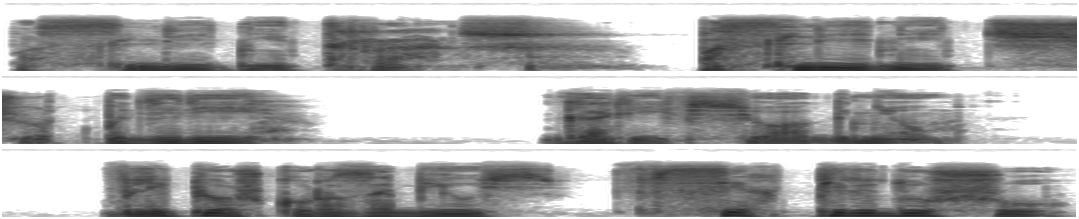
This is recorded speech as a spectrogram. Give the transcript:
Последний транш. Последний, черт подери. Гори все огнем. В лепешку разобьюсь, всех передушу.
